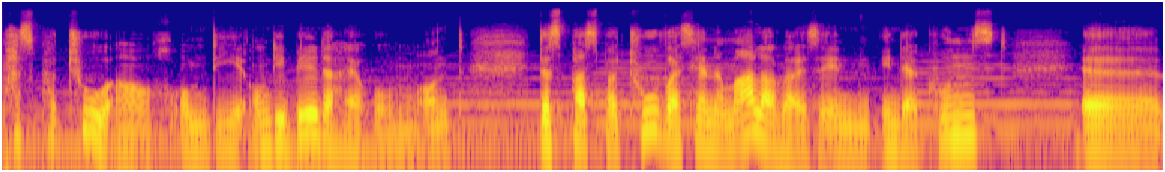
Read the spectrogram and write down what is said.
Passepartout auch um die, um die Bilder herum. Und das Passepartout, was ja normalerweise in, in der Kunst äh,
